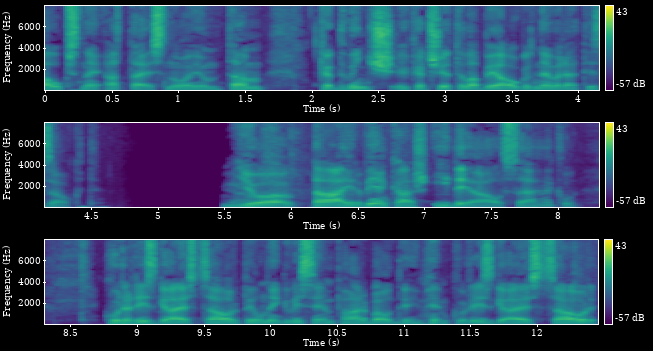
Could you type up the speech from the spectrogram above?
augsnē attaisnojumu tam, kad, viņš, kad šie labie augļi nevarētu izaugt. Jā. Jo tā ir vienkārši ideāla sēkla, kur ir izgājusi cauri pilnīgi visiem pārbaudījumiem, kur ir izgājusi cauri,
